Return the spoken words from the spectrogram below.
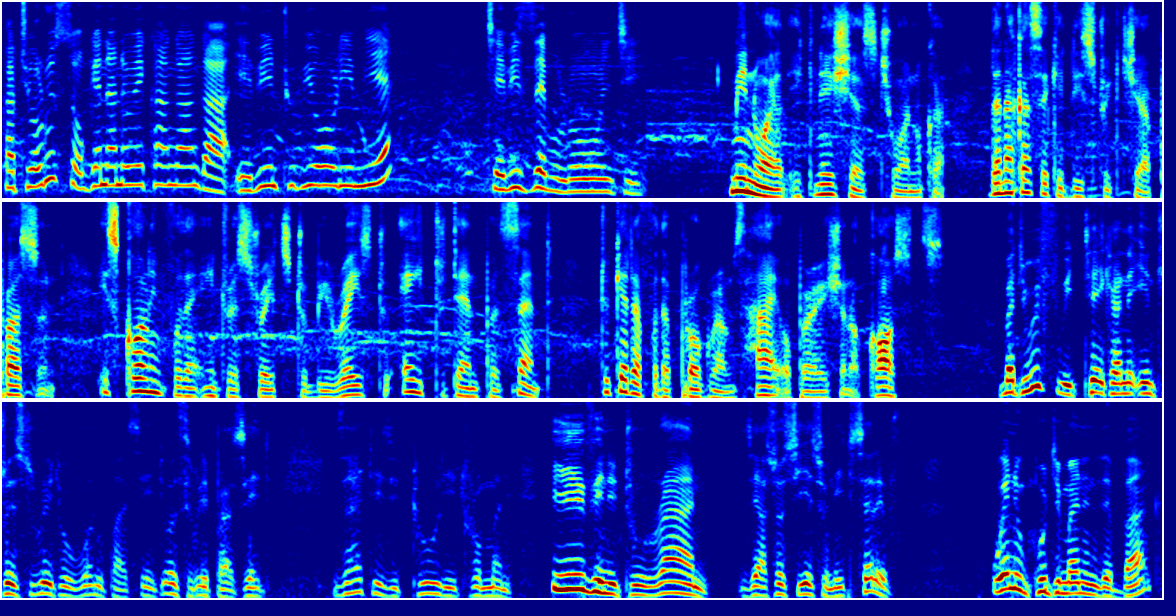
kati oluusi ogenda newekanga nga ebintu by'olimye tebize bulungi Meanwhile, Ignatius Chiwanuka, the Nakaseke district chairperson, is calling for the interest rates to be raised to 8 to 10 percent to cater for the program's high operational costs. But if we take an interest rate of 1% or 3%, that is too little money, even to run the association itself. When you put money in the bank,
